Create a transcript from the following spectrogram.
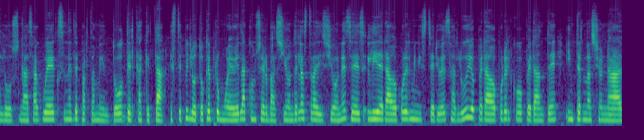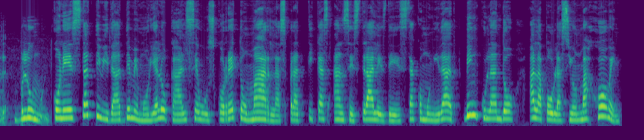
los NASAWEX en el departamento del Caquetá. Este piloto que promueve la conservación de las tradiciones es liderado por el Ministerio de Salud y operado por el cooperante internacional Blue Con esta actividad de memoria local se buscó retomar las prácticas ancestrales de esta comunidad, vinculando a la población más joven.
